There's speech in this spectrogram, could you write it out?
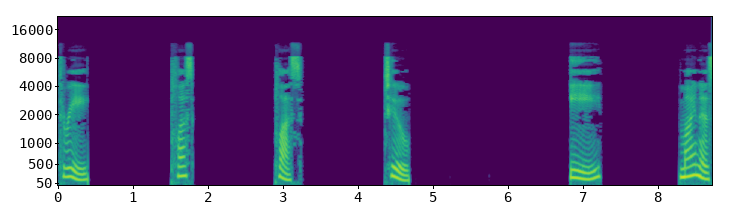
3 plus plus 2 E minus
